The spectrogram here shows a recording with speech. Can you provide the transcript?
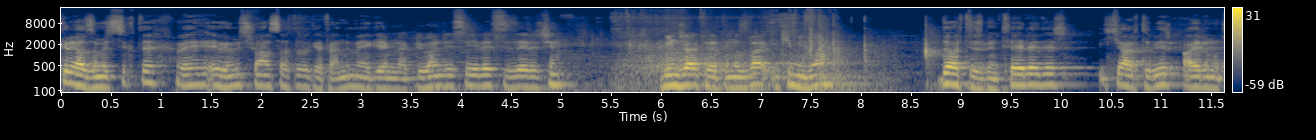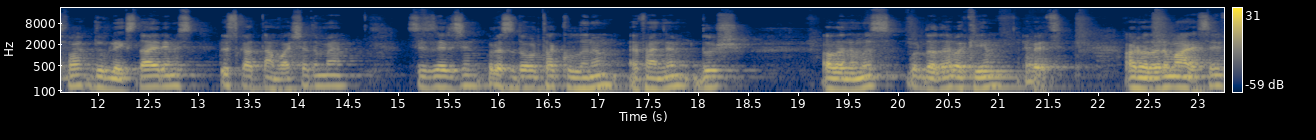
Kirazımız çıktı ve evimiz şu an satılık efendim. MG Emlak güvencesiyle sizler için güncel fiyatımız da 2 milyon 400 bin TL'dir. 2 artı 1 ayrı mutfak dubleks dairemiz. Üst kattan başladım ben sizler için. Burası da ortak kullanım efendim duş alanımız. Burada da bakayım evet araları maalesef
